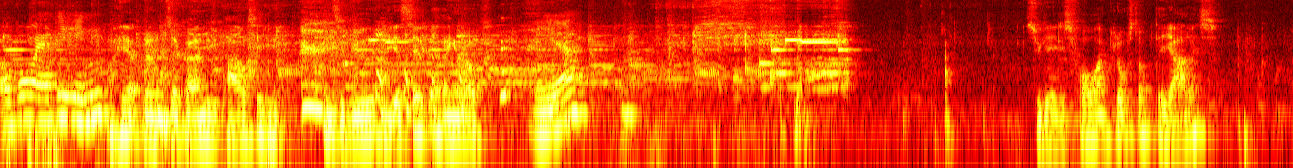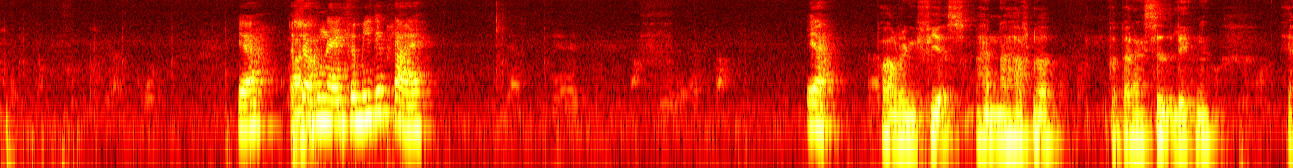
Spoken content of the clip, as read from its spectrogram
og hvor er det henne? Og her bliver jeg nødt til at gøre en lille pause i interviewet, fordi jeg selv er ringet op. Ja. Psykiatrisk forvagt Glostrup, det er Jaris. Ja. Og så hun er en familiepleje. Ja. På afdeling 80, og han har haft noget, noget balanceret liggende. Ja,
